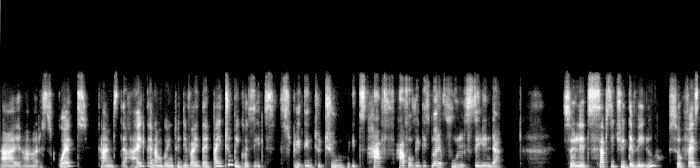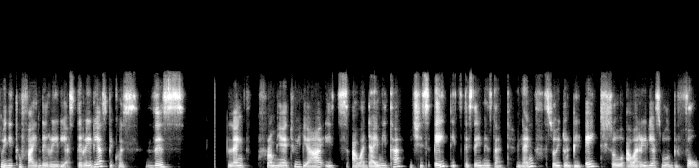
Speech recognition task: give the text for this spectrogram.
pi r squared times the height, and I'm going to divide that by two because it's split into two. It's half, half of it is not a full cylinder. So let's substitute the value. So first we need to find the radius. The radius because this length from here to here, it's our diameter, which is eight. It's the same as that length. So it will be eight. So our radius will be four.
